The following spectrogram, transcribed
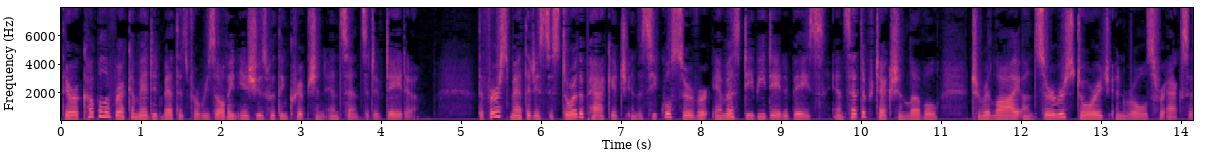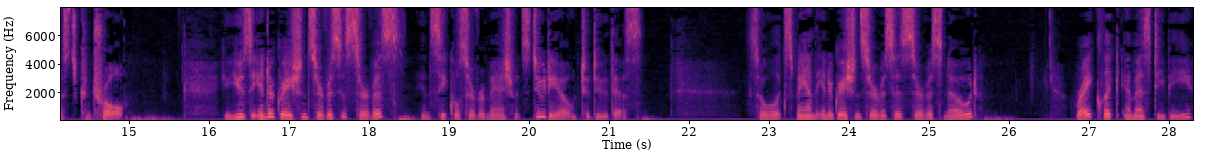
There are a couple of recommended methods for resolving issues with encryption and sensitive data. The first method is to store the package in the SQL Server MSDB database and set the protection level to rely on server storage and roles for access control. You use the Integration Services service in SQL Server Management Studio to do this. So we'll expand the Integration Services service node, right-click MSDB,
